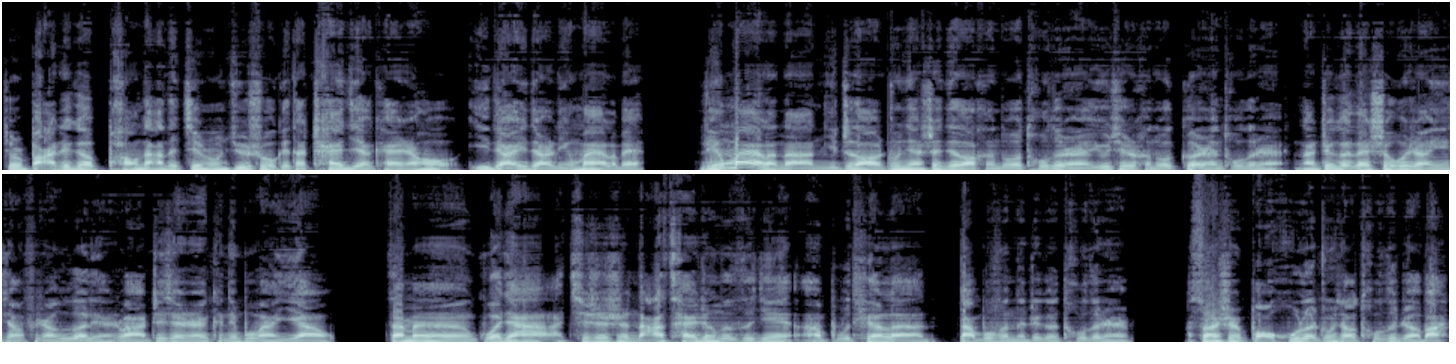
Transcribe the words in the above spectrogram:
就是把这个庞大的金融巨兽给它拆解开，然后一点一点零卖了呗。零卖了呢？你知道中间涉及到很多投资人，尤其是很多个人投资人，那这个在社会上影响非常恶劣，是吧？这些人肯定不满意啊。咱们国家啊，其实是拿财政的资金啊补贴了大部分的这个投资人，算是保护了中小投资者吧。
